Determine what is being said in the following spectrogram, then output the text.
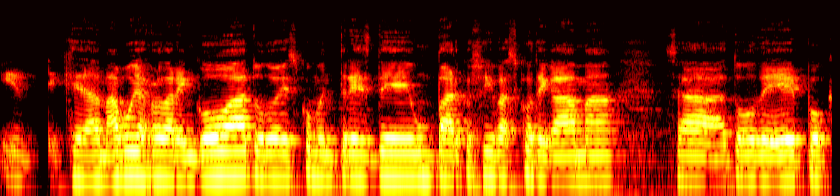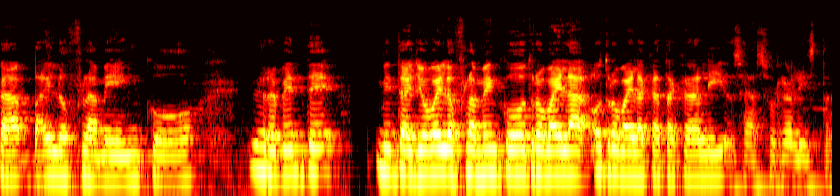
y- y que además voy a rodar en Goa, todo es como en 3D, un barco, soy vasco de gama, o sea, todo de época, bailo flamenco, de repente, mientras yo bailo flamenco, otro baila, otro baila katakali, o sea, surrealista.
